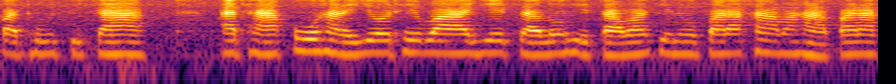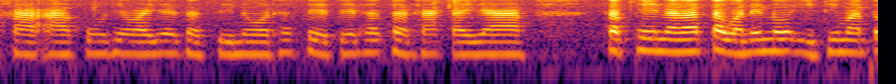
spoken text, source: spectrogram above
ปทุสิกาอัฐาคูหริโยเทวาเยจาโลหิตาวาสิโนปราคามหาปาราคาอาคูเทวายสัสสิโนทัสเสเตทัสสะทากายาสัพเพนันตวันเนโนอิทิมันโต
